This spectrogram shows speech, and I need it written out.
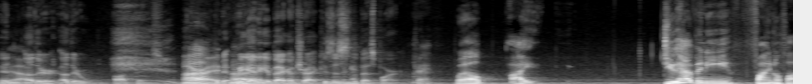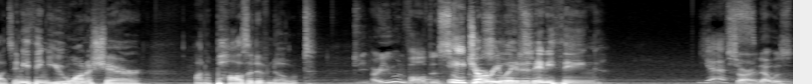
and Yeah. other other odd things. All Yeah. right. we all got to right. get back on track because this is the best part. All right. Well, I do you have any final thoughts? Anything you want to share on a positive note? Do you- are you involved in HR related, anything? Yes. Sorry, that was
